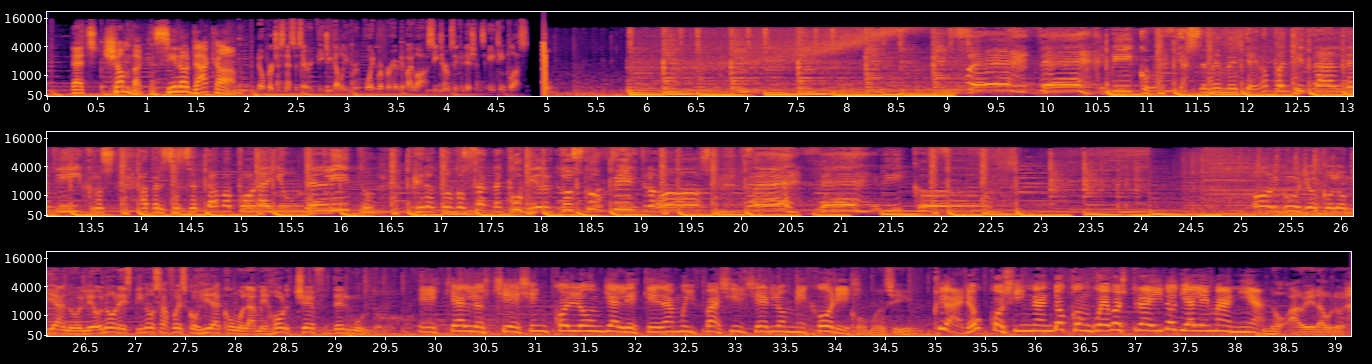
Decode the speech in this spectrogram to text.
That's chumbacasino.com. No purchase necessary. VGW Group. Void were prohibited by law. See terms and conditions. 18 plus. Federico, ya se me metieron para quitarle micros, a ver si aceptaba por ahí un delito, pero todos andan cubiertos con filtros. Federico. Orgullo colombiano. Leonor Espinosa fue escogida como la mejor chef del mundo. Es que a los chefs en Colombia les queda muy fácil ser los mejores. ¿Cómo así? Claro, cocinando con huevos traídos de Alemania. No, a ver, Aurora.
